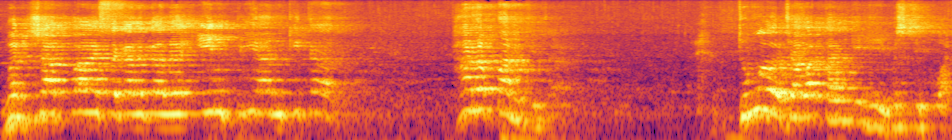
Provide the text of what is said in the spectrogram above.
mencapai segala-gala impian kita, harapan kita, dua jawatan ini mesti kuat.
